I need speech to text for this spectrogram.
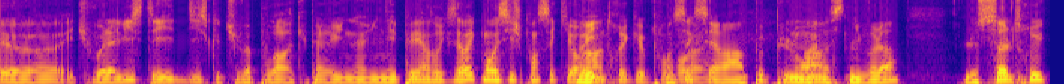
euh, et tu vois la liste et ils te disent que tu vas pouvoir récupérer une, une épée, un truc. C'est vrai que moi aussi je pensais qu'il y aurait Oui, un truc Je pour. pensais que euh, ça irait un peu plus loin ouais. à ce niveau-là. Le seul truc,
